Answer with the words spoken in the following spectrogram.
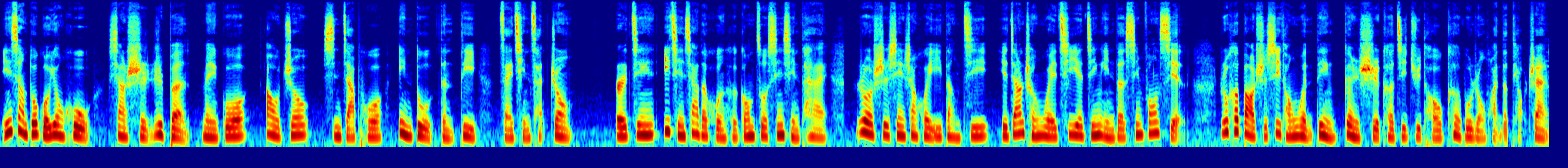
影响多国用户，像是日本、美国、澳洲、新加坡、印度等地灾情惨重。而今疫情下的混合工作新形态，若是线上会议宕机，也将成为企业经营的新风险。如何保持系统稳定，更是科技巨头刻不容缓的挑战。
